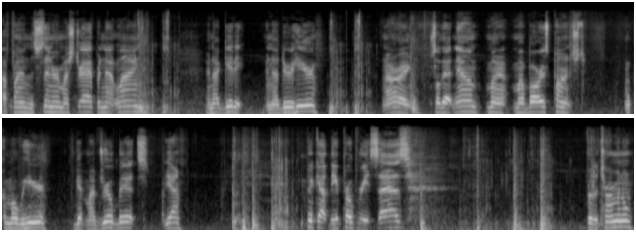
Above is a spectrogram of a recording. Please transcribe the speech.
I find the center of my strap in that line and I get it and I do it here Alright, so that now my, my bar is punched. I'll come over here, get my drill bits, yeah. Pick out the appropriate size for the terminal.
